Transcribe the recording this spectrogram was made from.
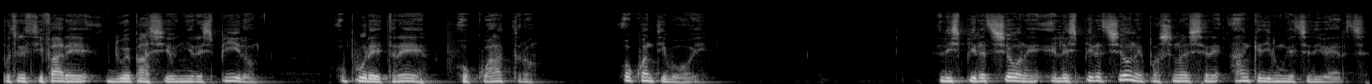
Potresti fare due passi ogni respiro, oppure tre o quattro, o quanti vuoi. L'ispirazione e l'espirazione possono essere anche di lunghezze diverse.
